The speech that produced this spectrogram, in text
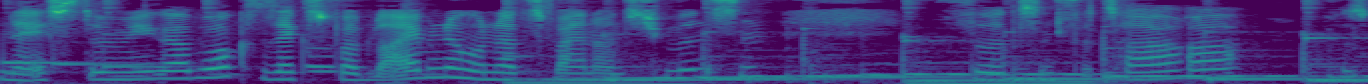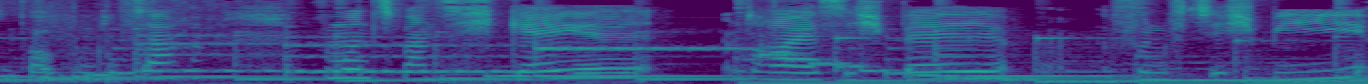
Nächste Megabox, 6 verbleibende, 192 Münzen, 14 für Tara, 14 Powerpunkte für Tara, 25 Gale, 30 Bell, 50 B,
